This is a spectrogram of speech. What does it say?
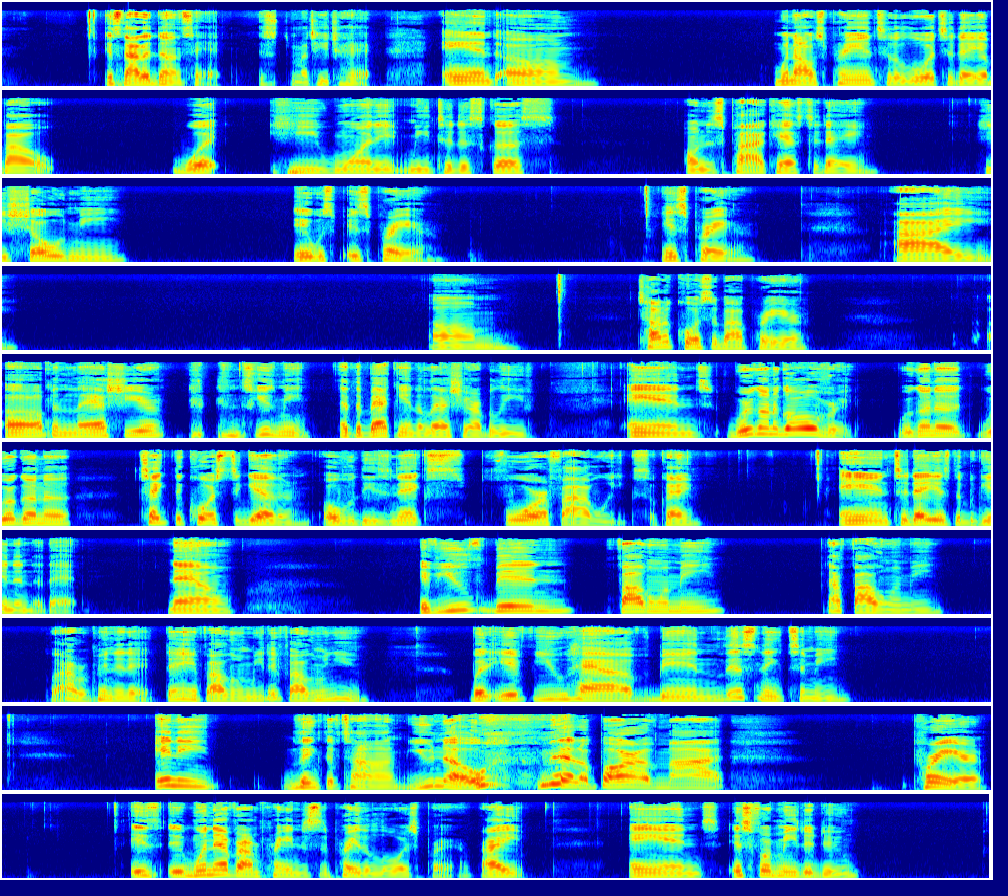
It's not a dunce hat. It's my teacher hat. And um, when I was praying to the Lord today about what He wanted me to discuss on this podcast today, he showed me it was it's prayer. It's prayer. I um taught a course about prayer uh, up in last year, excuse me, at the back end of last year, I believe. And we're going to go over it. We're going to we're going to take the course together over these next 4 or 5 weeks, okay? And today is the beginning of that. Now, if you've been following me, not following me, well, I repent of that. They ain't following me, they following you. But if you have been listening to me any length of time, you know that a part of my prayer is whenever I'm praying, is to pray the Lord's Prayer, right? And it's for me to do.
